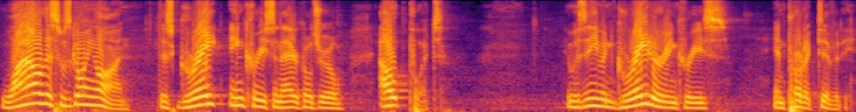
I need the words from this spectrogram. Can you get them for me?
While this was going on, this great increase in agricultural output, it was an even greater increase in productivity,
